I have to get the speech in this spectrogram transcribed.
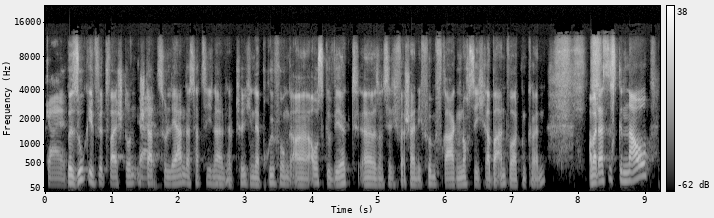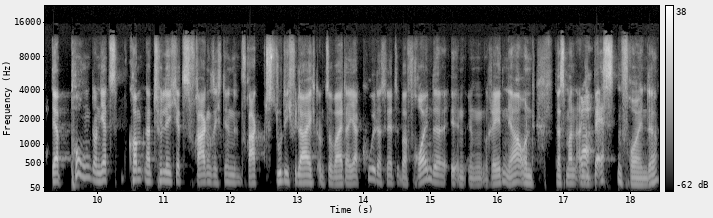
Geil. Besuch ihn für zwei Stunden, Geil. statt zu lernen. Das hat sich natürlich in der Prüfung äh, ausgewirkt. Äh, sonst hätte ich wahrscheinlich fünf Fragen noch sicherer beantworten können. Aber das ist genau der Punkt. Und jetzt kommt natürlich, jetzt fragen sich den, fragst du dich vielleicht und so weiter. Ja, cool, dass wir jetzt über Freunde in, in reden, ja, und dass man an ja. die besten Freunde,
